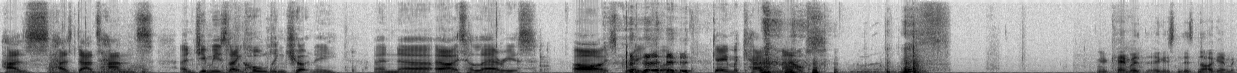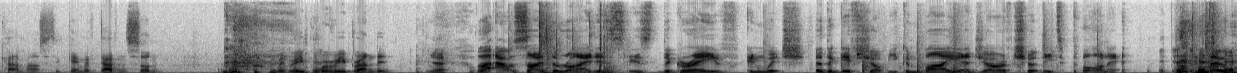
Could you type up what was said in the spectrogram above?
has has Dad's hands, and Jimmy's like holding chutney, and uh, oh, it's hilarious. Oh, it's great fun. Game of cat and mouse. It came with, it's, it's not a game of cat and mouse. It's a game of dad and son. we're, re, we're rebranding. Yeah. Well, outside the ride is is the grave in which at the gift shop you can buy a jar of chutney to put on it. so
